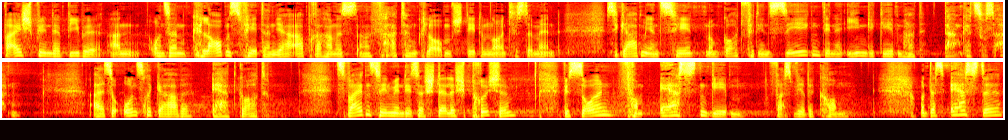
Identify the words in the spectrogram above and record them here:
Beispielen der Bibel, an unseren Glaubensvätern. Ja, Abraham ist Vater im Glauben, steht im Neuen Testament. Sie gaben ihren Zehnten, um Gott für den Segen, den er ihnen gegeben hat, Danke zu sagen. Also unsere Gabe ehrt Gott. Zweitens sehen wir in dieser Stelle Sprüche. Wir sollen vom Ersten geben, was wir bekommen. Und das Erste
